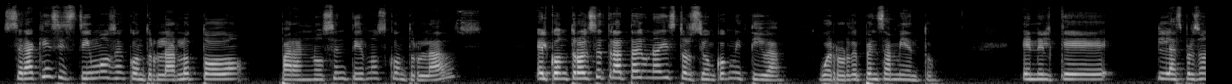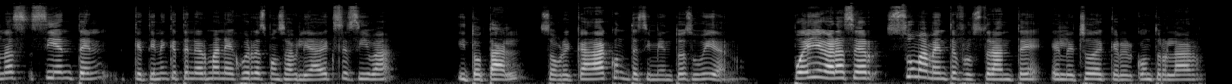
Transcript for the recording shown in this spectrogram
¿será que insistimos en controlarlo todo para no sentirnos controlados? El control se trata de una distorsión cognitiva o error de pensamiento en el que las personas sienten que tienen que tener manejo y responsabilidad excesiva y total sobre cada acontecimiento de su vida, ¿no? Puede llegar a ser sumamente frustrante el hecho de querer controlar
